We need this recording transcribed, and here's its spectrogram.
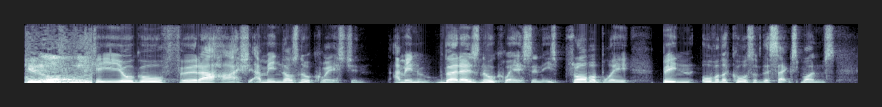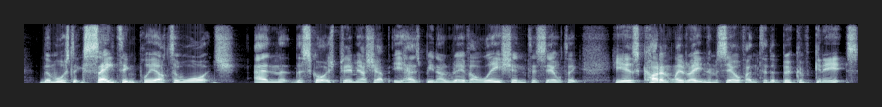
Get off me, Kyogo Furuhashi. I mean, there's no question. I mean, there is no question. He's probably been over the course of the six months the most exciting player to watch in the Scottish Premiership. He has been a revelation to Celtic. He is currently writing himself into the Book of Greats.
